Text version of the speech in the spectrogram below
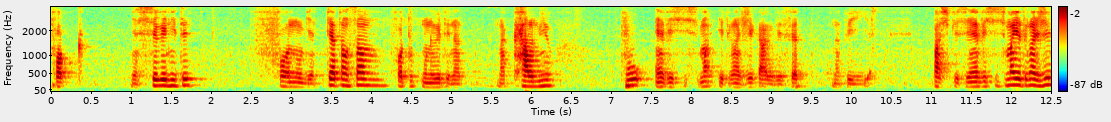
Fok gen serenite, fok nou gen tèt ansam, fok tout moun rete nan kalm yo, pou investisman etranje ka arrive fèt nan peyi ya. Paske se investisman etranje,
